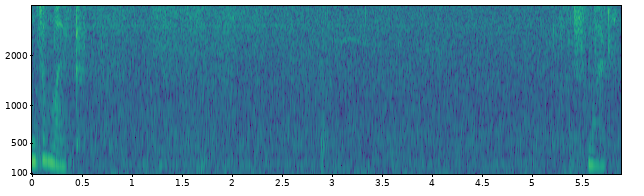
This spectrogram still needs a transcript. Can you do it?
엄청 많이 컸어. 두 마리.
